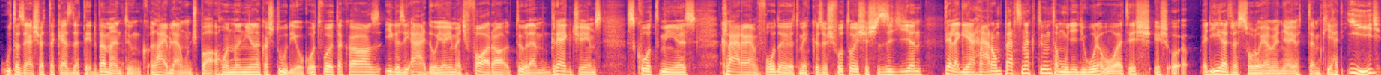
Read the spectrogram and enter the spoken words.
utazás vette kezdetét, bementünk a Live Lounge-ba, ahonnan nyílnak a stúdiók, ott voltak az igazi áldójaim, egy falra tőlem Greg James, Scott Mills, Clara M. Foda jött még közös fotó, és, és ez egy ilyen, tényleg ilyen három percnek tűnt, amúgy egy óra volt, és, és egy életre szóló élménnyel jöttem ki. Hát így,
